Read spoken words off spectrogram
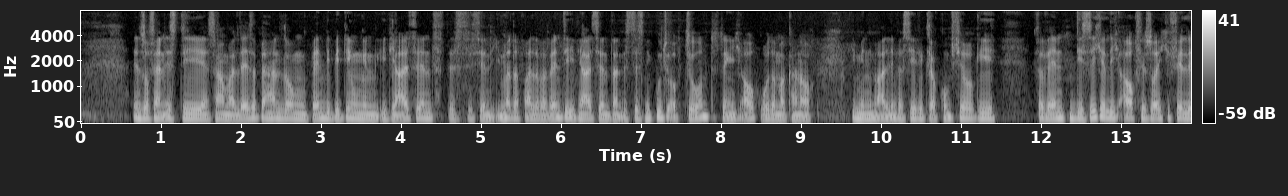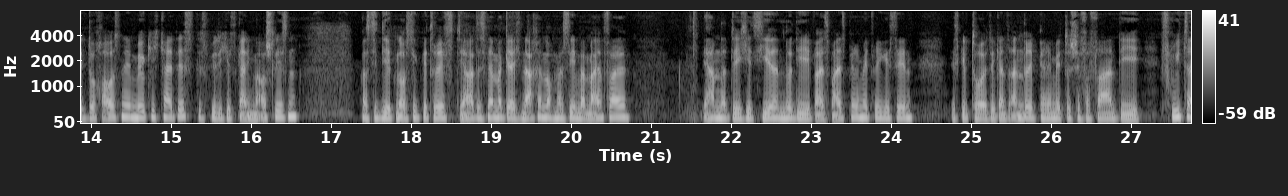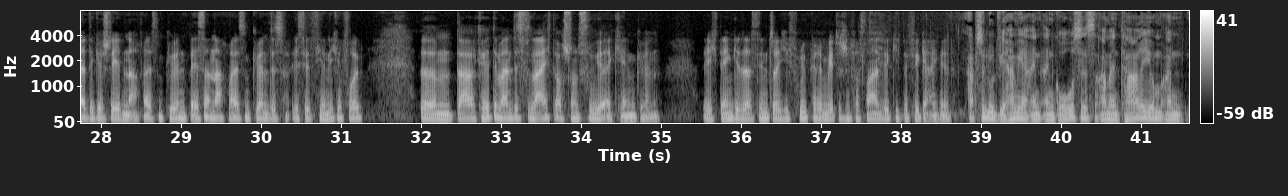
Insofern ist die, sagen wir mal, Laserbehandlung, wenn die Bedingungen ideal sind, das ist ja nicht immer der Fall, aber wenn sie ideal sind, dann ist das eine gute Option, das denke ich auch. Oder man kann auch die minimalinvasive Glaukomchirurgie verwenden, die sicherlich auch für solche Fälle durchaus eine Möglichkeit ist. Das würde ich jetzt gar nicht mehr ausschließen. Was die Diagnostik betrifft, ja, das werden wir gleich nachher nochmal sehen bei meinem Fall. Wir haben natürlich jetzt hier nur die Weiß-Weiß-Perimetrie gesehen. Es gibt heute ganz andere perimetrische Verfahren, die frühzeitiger Schäden nachweisen können, besser nachweisen können. Das ist jetzt hier nicht erfolgt. Ähm, da hätte man das vielleicht auch schon früher erkennen können. Ich denke, da sind solche frühperimetrischen Verfahren wirklich dafür geeignet. Absolut. Wir haben ja ein, ein großes Armentarium an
